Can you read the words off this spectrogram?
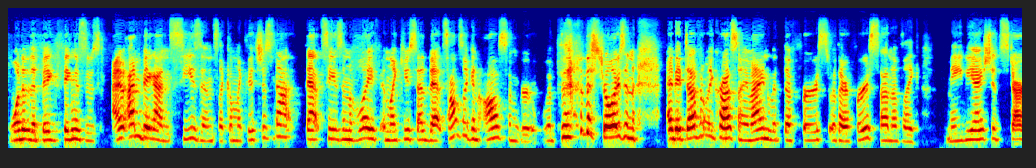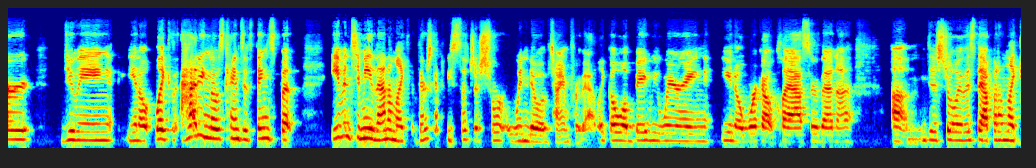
one of the big things is I, am big on seasons. Like I'm like, it's just not that season of life. And like you said, that sounds like an awesome group with the, the strollers. And and it definitely crossed my mind with the first with our first son of like, maybe I should start doing, you know, like heading those kinds of things. But even to me then I'm like, there's got to be such a short window of time for that. Like, oh, a baby wearing, you know, workout class or then a um destroy this that but i'm like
